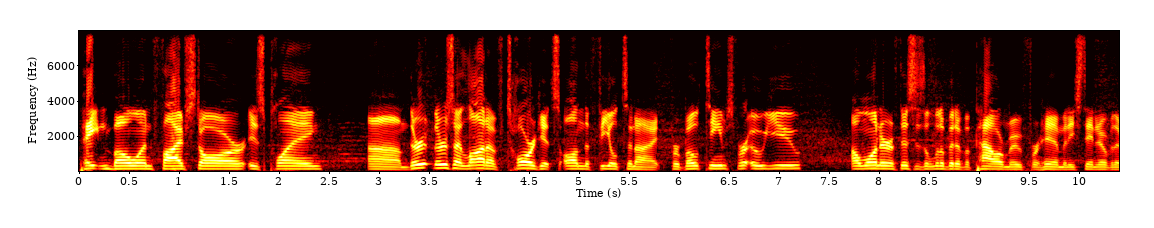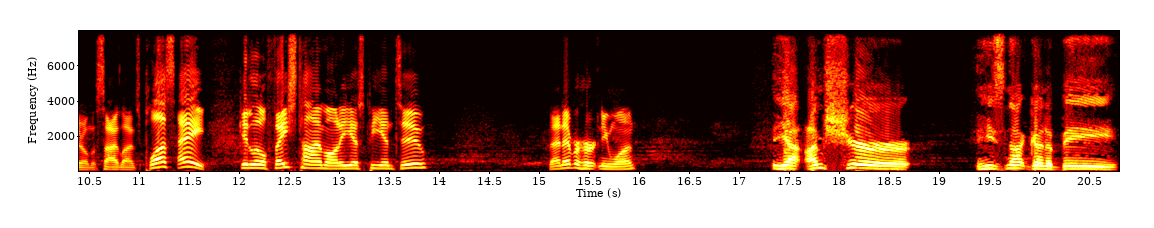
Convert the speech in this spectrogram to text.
Peyton Bowen, five star, is playing. Um, there, there's a lot of targets on the field tonight for both teams for OU. I wonder if this is a little bit of a power move for him, and he's standing over there on the sidelines. Plus, hey, get a little FaceTime on ESPN too. That never hurt anyone. Yeah, I'm sure he's not going to be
